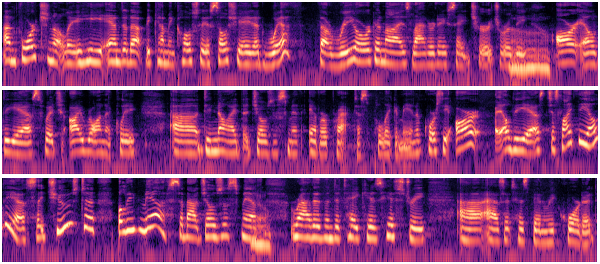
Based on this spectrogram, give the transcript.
Unfortunately, he ended up becoming closely associated with the Reorganized Latter day Saint Church, or the oh. RLDS, which ironically uh, denied that Joseph Smith ever practiced polygamy. And of course, the RLDS, just like the LDS, they choose to believe myths about Joseph Smith yeah. rather than to take his history uh, as it has been recorded.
